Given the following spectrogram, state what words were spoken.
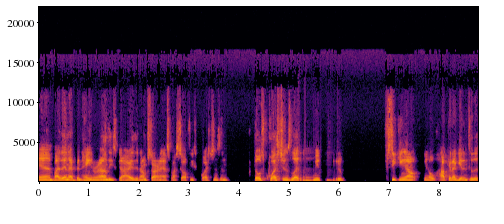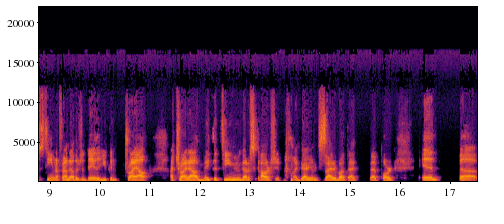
and by then I've been hanging around these guys, and I'm starting to ask myself these questions, and those questions led me to seeking out, you know, how can I get into this team? And I found out there's a day that you can try out. I tried out, made the team, even got a scholarship. My dad got excited about that that part. And uh,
